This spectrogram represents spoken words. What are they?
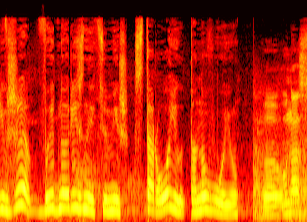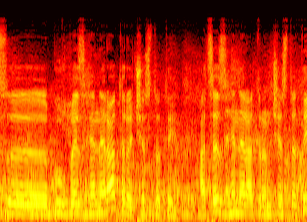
І вже видно різницю між старою та новою. Е, У нас е, був без генератора частоти, а це з генератором частоти,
